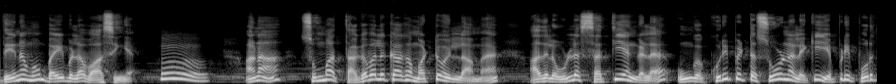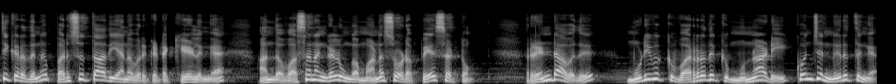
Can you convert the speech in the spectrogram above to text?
தினமும் பைபிளை வாசிங்க. ம் ஆனா சும்மா தகவலுக்காக மட்டும் இல்லாம அதுல உள்ள சத்தியங்களை உங்க குறிப்பிட்ட சூழ்நிலைக்கு எப்படி பொருத்திக்கிறதுன்னு பரிசுத்தாதியானவர்கிட்ட கேளுங்க. அந்த வசனங்கள் உங்க மனசோட பேசட்டும். ரெண்டாவது முடிவுக்கு வர்றதுக்கு முன்னாடி கொஞ்சம் நிறுத்துங்க.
